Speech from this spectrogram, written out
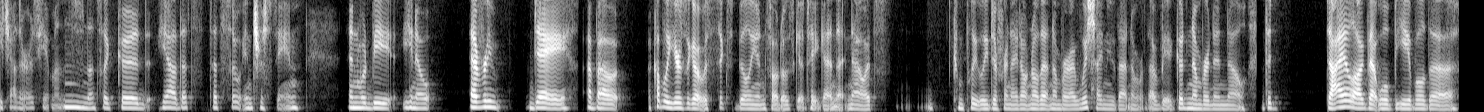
each other as humans mm, that's a good yeah that's that's so interesting and would be you know every day about a couple years ago it was 6 billion photos get taken now it's completely different. I don't know that number. I wish I knew that number. That would be a good number to know. The dialogue that we'll be able to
